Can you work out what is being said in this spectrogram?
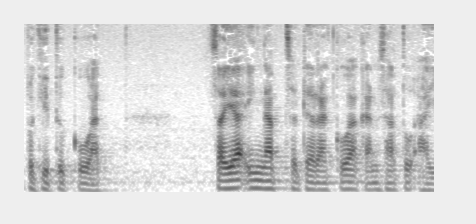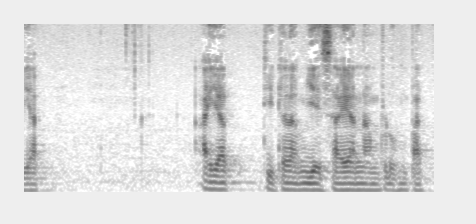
begitu kuat. Saya ingat saudaraku akan satu ayat. Ayat di dalam Yesaya 64.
